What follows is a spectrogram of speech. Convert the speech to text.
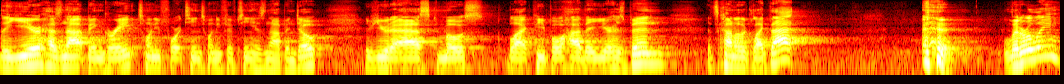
The year has not been great. 2014, 2015 has not been dope. If you were to ask most black people how their year has been. It's kind of looked like that. Literally.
